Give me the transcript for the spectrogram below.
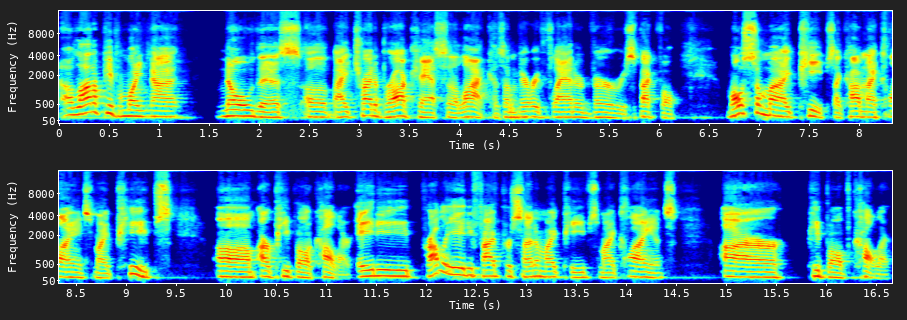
a lot of people might not know this. Uh, I try to broadcast it a lot because I'm very flattered, very respectful. Most of my peeps, I call my clients my peeps, um, are people of color. 80, probably 85% of my peeps, my clients, are people of color.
